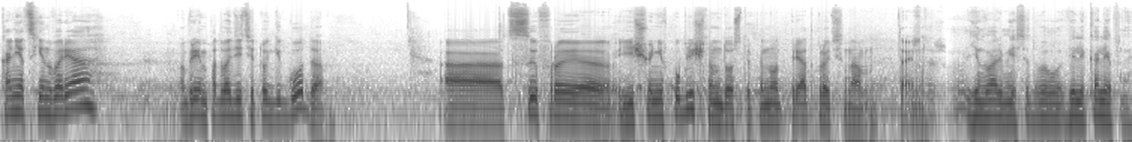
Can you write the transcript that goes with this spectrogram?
Конец января время подводить итоги года. А цифры еще не в публичном доступе, но вот приоткройте нам тайну. Январь месяц был великолепный.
